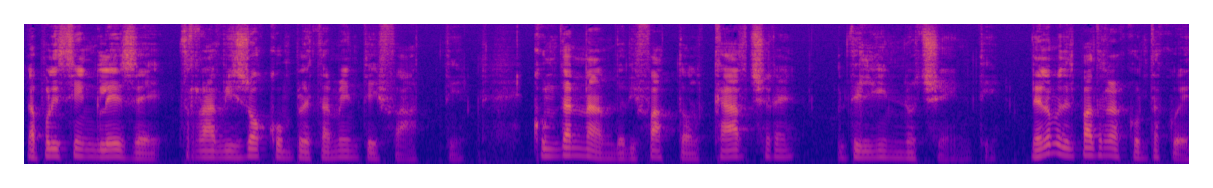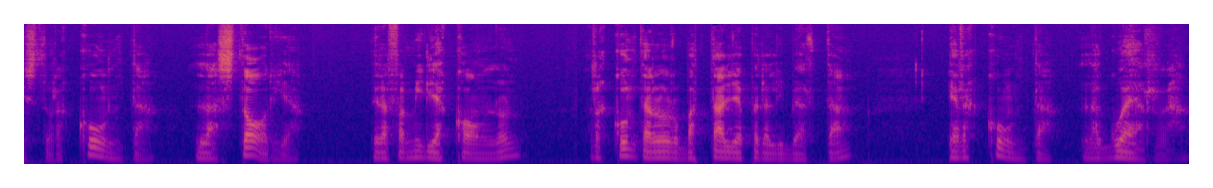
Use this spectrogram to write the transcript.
La polizia inglese travisò completamente i fatti, condannando di fatto al carcere degli innocenti. Nel nome del padre racconta questo, racconta la storia della famiglia Conlon, racconta la loro battaglia per la libertà e racconta la guerra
